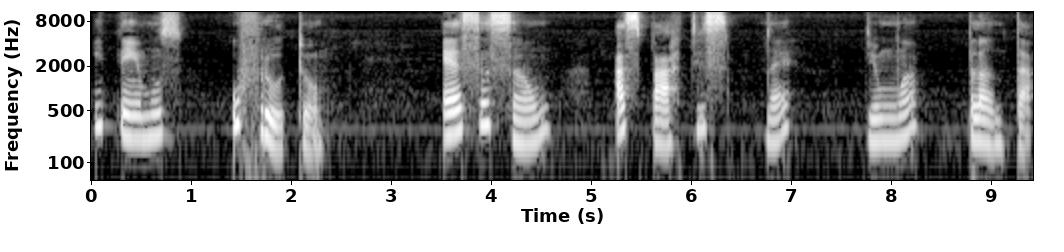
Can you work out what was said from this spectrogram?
e temos o fruto. Essas são as partes, né, de uma planta.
